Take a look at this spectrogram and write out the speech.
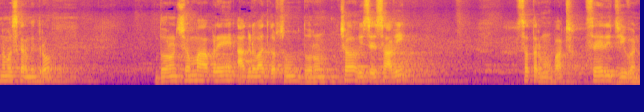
નમસ્કાર મિત્રો. ધોરણ છમાં આપણે આગળ વાત કરશું. ધોરણ છ વિશે સાવી. સત્તરમો પાઠ. શહેરી જીવન.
